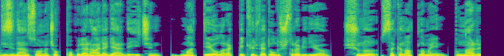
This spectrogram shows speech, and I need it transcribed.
diziden sonra çok popüler hale geldiği için maddi olarak bir külfet oluşturabiliyor şunu sakın atlamayın. Bunlar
